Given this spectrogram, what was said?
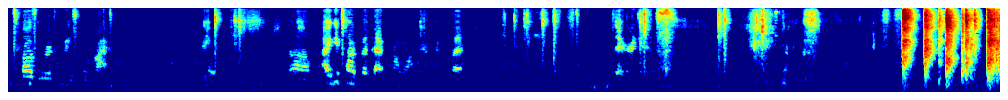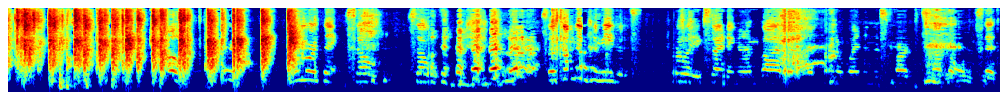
It's causing earthquakes in Ohio. Anyway, um, I could talk about that for a long time, but there it is. Oh, here we go. one more thing. So, so, so something to me that's really exciting, and I'm glad that I kind of went in this part of the struggle. Is that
